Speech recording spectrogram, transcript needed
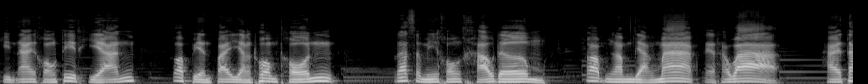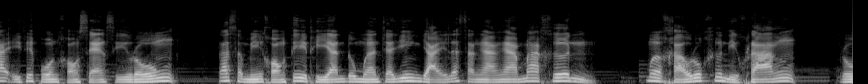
กลิ่นอายของตี้เถียนก็เปลี่ยนไปอย่างท่วมทน้น รัศมีของเขาเดิม ชอบงำอย่างมาก แต่ทว่า ภายใต้อิทธิพลของแสงสีรุง้ง รัศมีของตี้เถียนดูเหมือนจะยิ่งใหญ่และสง่างามมากขึ้น เมื่อเขาลุกขึ้นอีกครั้ง รู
